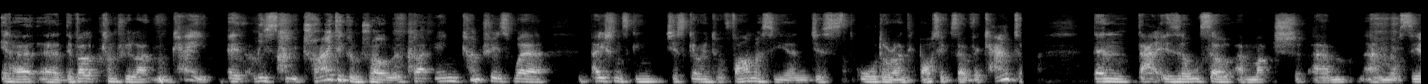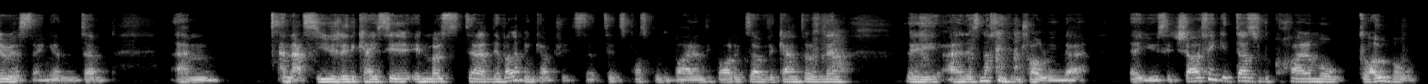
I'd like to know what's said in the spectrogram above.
in a, a developed country like the UK, at least we try to control it. But in countries where patients can just go into a pharmacy and just order antibiotics over the counter, then that is also a much um, a more serious thing, and um, um, and that's usually the case in, most uh, developing countries that it's possible to buy antibiotics over the counter, and then the, uh, there's nothing controlling their their usage. So I think it does require a more global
